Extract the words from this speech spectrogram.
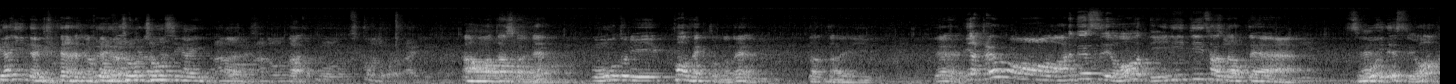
がいいんだみたいな調調子がいい。あの、あの、なんかこう、突っ込むところがないというか。ね。ああ確かにね。もう本当にパーフェクトなね団体ね。いやでもあれですよ。DDT さんだって。すごいですよ。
